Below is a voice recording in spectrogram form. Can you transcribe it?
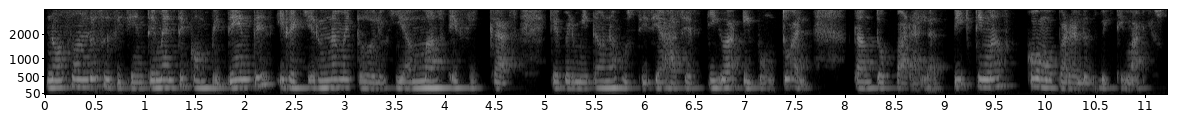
no son lo suficientemente competentes y requieren una metodología más eficaz que permita una justicia asertiva y puntual, tanto para las víctimas como para los victimarios.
